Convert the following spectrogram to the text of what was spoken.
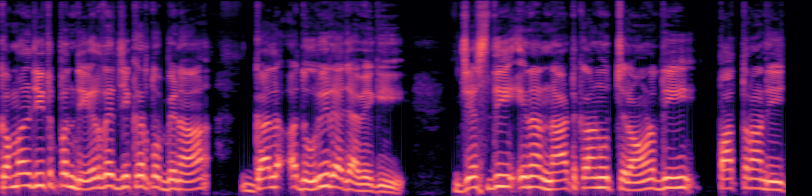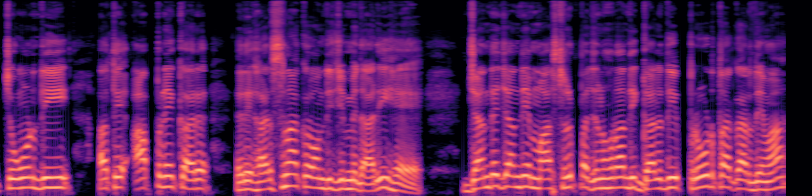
ਕਮਲਜੀਤ ਪੰਧੇਰ ਦੇ ਜ਼ਿਕਰ ਤੋਂ ਬਿਨਾ ਗੱਲ ਅਧੂਰੀ ਰਹਿ ਜਾਵੇਗੀ, ਜਿਸ ਦੀ ਇਹਨਾਂ ਨਾਟਕਾਂ ਨੂੰ ਚਲਾਉਣ ਦੀ, ਪਾਤਰਾਂ ਦੀ, ਚੋਣ ਦੀ ਅਤੇ ਆਪਣੇ ਘਰ ਰਿਹਰਸਲਾਂ ਕਰਾਉਣ ਦੀ ਜ਼ਿੰਮੇਵਾਰੀ ਹੈ। ਜਾਂਦੇ ਜਾਂਦੇ ਮਾਸਟਰ ਭਜਨ ਹੋਰਾਂ ਦੀ ਗੱਲ ਦੀ ਪ੍ਰੋੜਤਾ ਕਰ ਦੇਵਾਂ।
